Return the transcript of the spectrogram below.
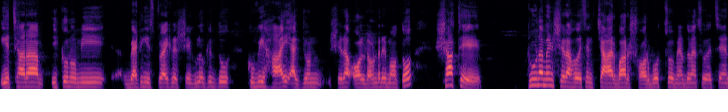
এছাড়া ইকোনমি ব্যাটিং স্ট্রাইক রেট সেগুলো কিন্তু খুবই হাই একজন সেরা অলরাউন্ডারের মতো। সাথে টুর্নামেন্ট সেরা হয়েছেন, চারবার সর্বোচ্চ ম্যান অফ দ্য ম্যাচ হয়েছেন,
